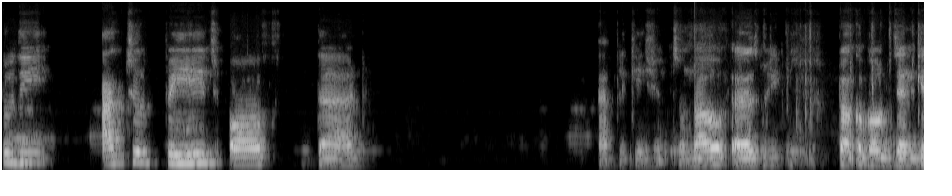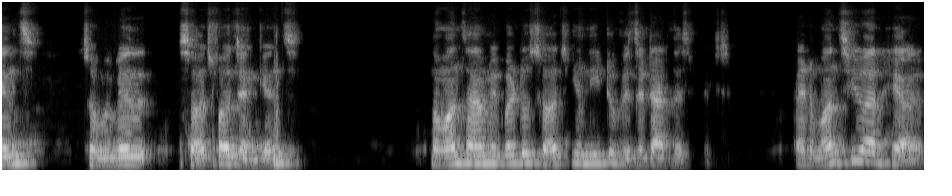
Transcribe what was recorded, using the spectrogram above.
to the actual page of that application. So now as we talk about jenkins so we will search for jenkins. Now once i am able to search you need to visit at this place. And once you are here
